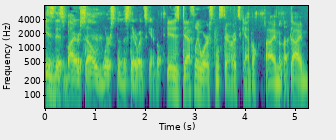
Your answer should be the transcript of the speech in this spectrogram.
is this buy or sell worse than the steroid scandal? It is definitely worse than steroid scandal. I'm Okay. I'm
